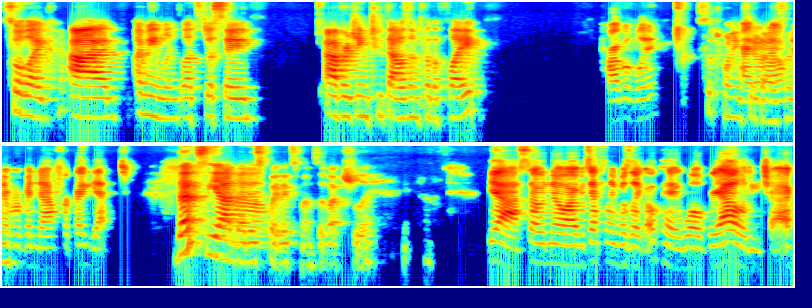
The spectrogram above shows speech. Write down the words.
so like add. I mean, like let's just say averaging two thousand for the flight. Probably. So twenty I two thousand. Never been to Africa yet. That's yeah, that is Um, quite expensive actually. Yeah, so no, I was definitely was like, okay, well, reality check,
